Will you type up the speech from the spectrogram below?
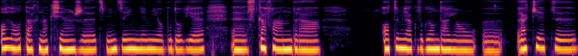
o lotach na Księżyc, między innymi o budowie e, skafandra, o tym, jak wyglądają e, rakiety,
